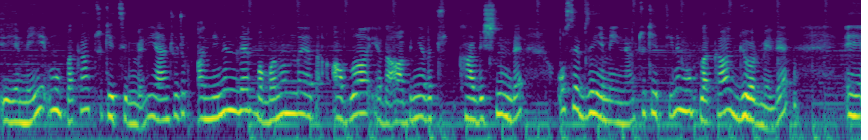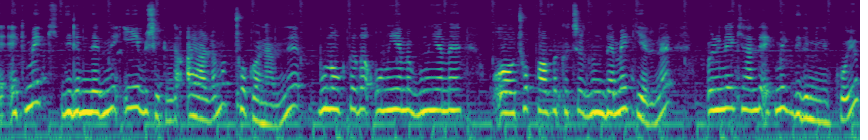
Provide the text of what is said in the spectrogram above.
yemeği mutlaka tüketilmeli. Yani çocuk annenin de babanın da ya da abla ya da abinin ya da kardeşinin de o sebze yemeğinden tükettiğini mutlaka görmeli. Ee, ekmek dilimlerini iyi bir şekilde ayarlamak çok önemli. Bu noktada onu yeme bunu yeme o çok fazla kaçırdın demek yerine önüne kendi ekmek dilimini koyup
